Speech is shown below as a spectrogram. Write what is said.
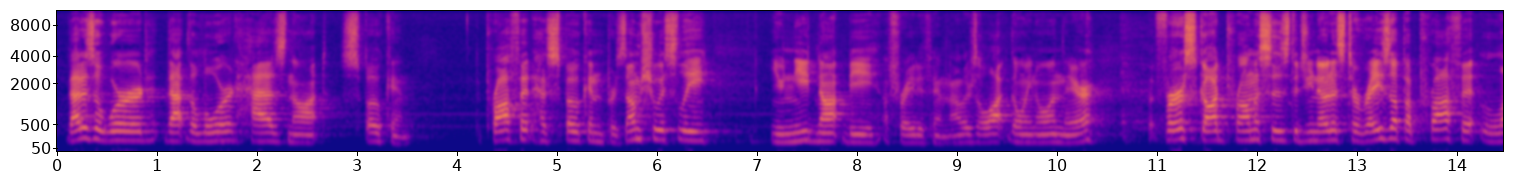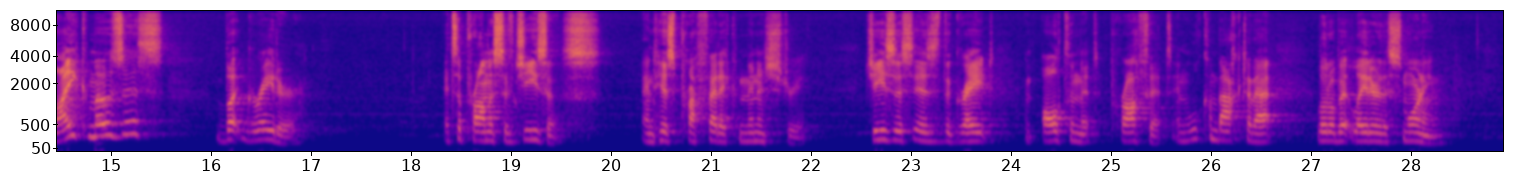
that is a word that the Lord has not spoken. The prophet has spoken presumptuously. You need not be afraid of him. Now, there's a lot going on there. But first, God promises, did you notice, to raise up a prophet like Moses, but greater. It's a promise of Jesus and his prophetic ministry. Jesus is the great and ultimate prophet, and we'll come back to that a little bit later this morning.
